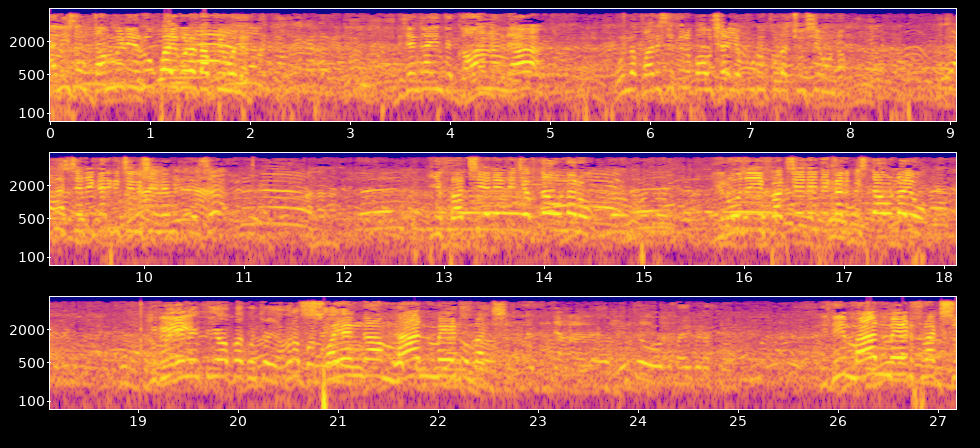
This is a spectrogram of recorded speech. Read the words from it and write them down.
కనీసం దమ్మిడి రూపాయి కూడా డబ్బు ఇవ్వలేదు. నిజంగా ఇంత దారుణంగా ఉన్న పరిస్థితులు బహుశా ఎప్పుడూ కూడా చూసే ఉండం. ఆశ్చర్యం కలిగించే విషయం ఏమిటి తెలుసా? ఈ ఫ్లక్స్ ఏదైతే చెప్తా ఉన్నాను ఈ రోజు ఈ ఫ్లక్స్ ఏదైతే కనిపిస్తా ఉన్నాయో ఇవి స్వయంగా మ్యాన్ మేడ్ ఫ్లక్స్ ఇది మ్యాన్ మేడ్ ఫ్లక్స్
